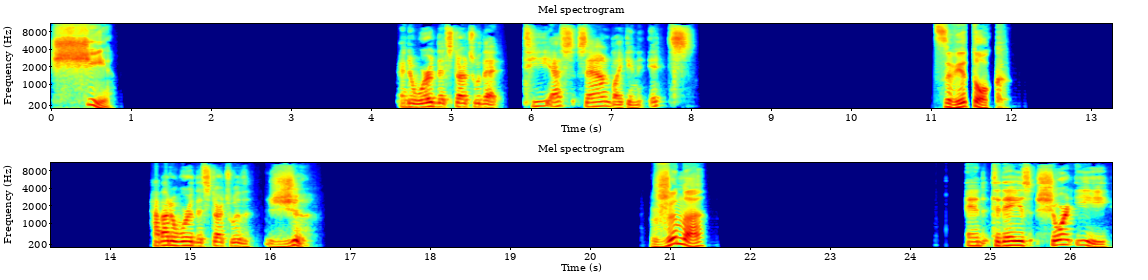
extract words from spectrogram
Щи. And a word that starts with that TS sound, like in its. Цветок. How about a word that starts with zh? Жена. And today's short E,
